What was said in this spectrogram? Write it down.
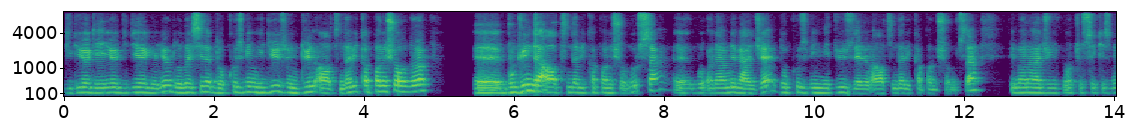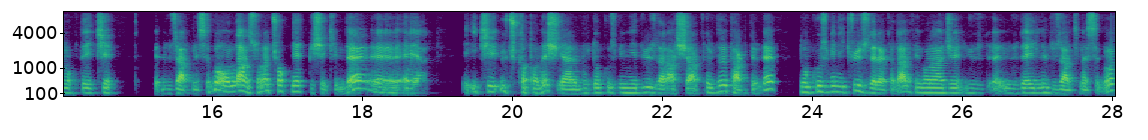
Gidiyor geliyor gidiyor geliyor. Dolayısıyla 9.700'ün dün altında bir kapanış oldu. E, bugün de altında bir kapanış olursa e, bu önemli bence. 9700'lerin altında bir kapanış olursa Fibonacci %38.2 düzeltmesi bu. Ondan sonra çok net bir şekilde e, eğer 2-3 kapanış yani bu 9700'ler aşağı kırdığı takdirde 9200'lere kadar Fibonacci %50 düzeltmesi bu.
